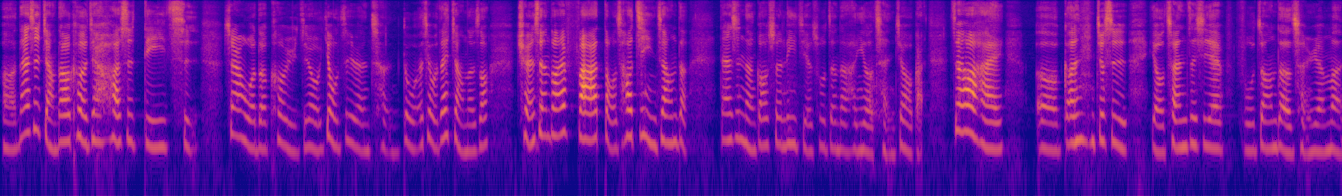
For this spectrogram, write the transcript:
呃，但是讲到客家话是第一次，虽然我的客语只有幼稚园程度，而且我在讲的时候全身都在发抖，超紧张的，但是能够顺利结束，真的很有成就感。最后还呃跟 就是有穿这些服装的成员们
